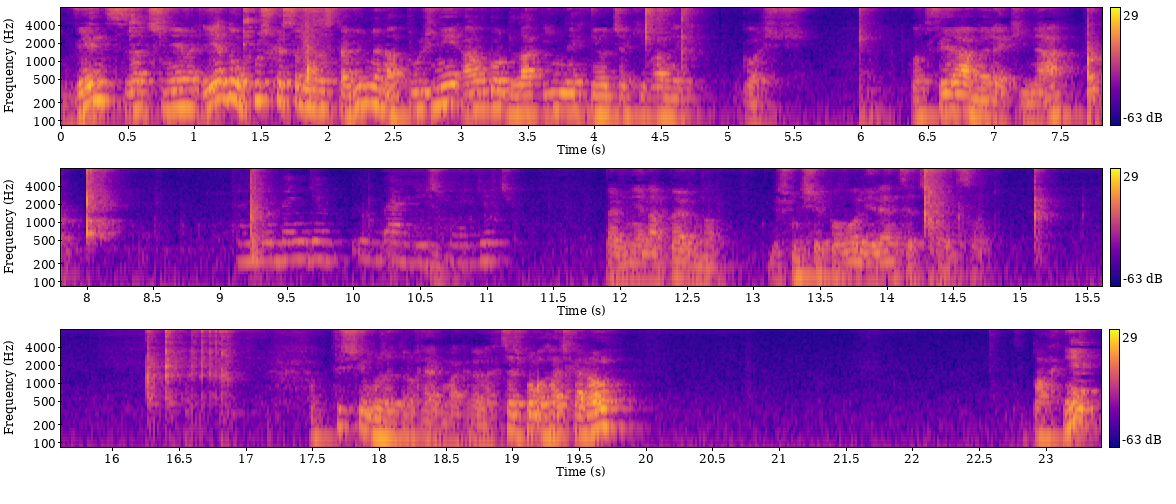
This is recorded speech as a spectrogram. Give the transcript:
Więc zaczniemy. Jedną puszkę sobie zostawimy na później albo dla innych nieoczekiwanych gości. Otwieramy rekina. To nie będzie bardziej śmierdzieć. Pewnie na pewno. Już mi się powoli ręce trzęsą. Faktycznie może trochę jak makrela. Chcesz powąchać, Karol? Pachnie?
